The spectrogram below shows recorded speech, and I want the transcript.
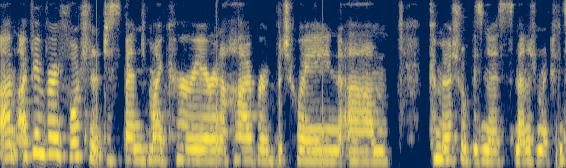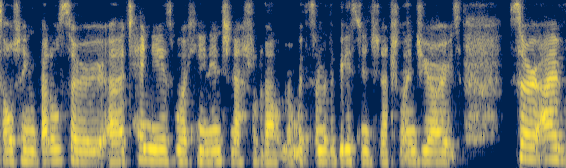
Um, I've been very fortunate to spend my career in a hybrid between um, commercial business management consulting, but also uh, 10 years working in international development with some of the biggest international NGOs. So I've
